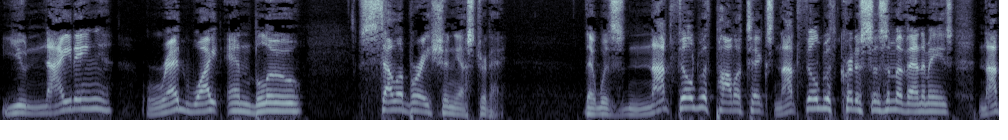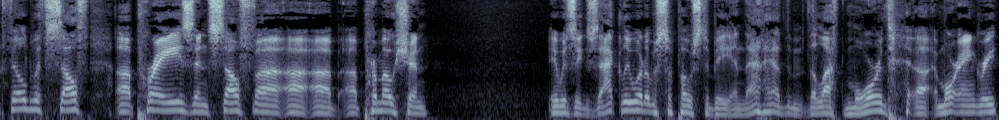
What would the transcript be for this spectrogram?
uniting red, white, and blue celebration yesterday that was not filled with politics, not filled with criticism of enemies, not filled with self uh, praise and self uh, uh, uh promotion. It was exactly what it was supposed to be, and that had the, left more uh, more angry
